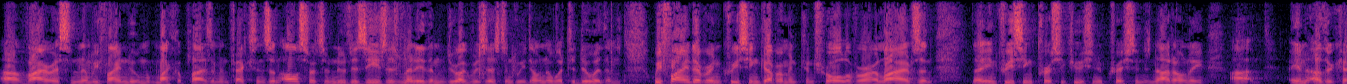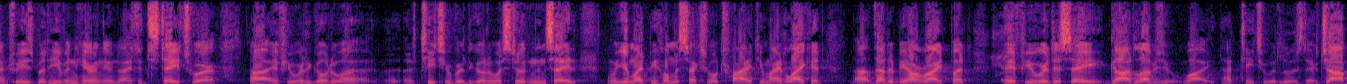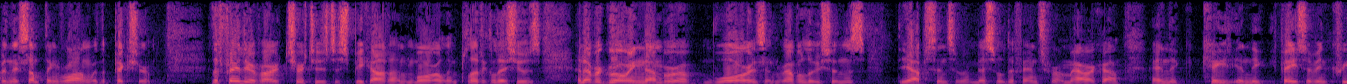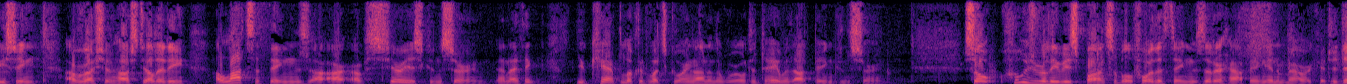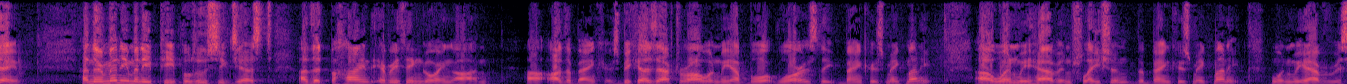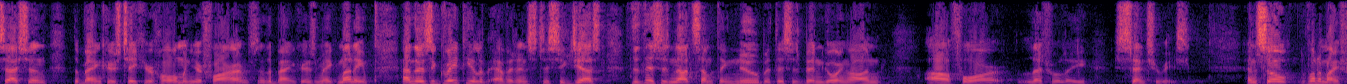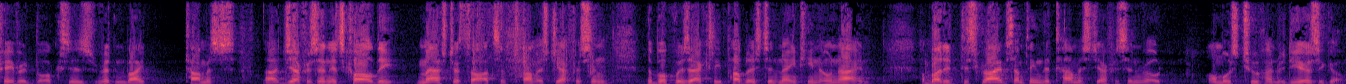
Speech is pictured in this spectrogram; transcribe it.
uh, virus, and then we find new mycoplasma infections and all sorts of new diseases, many of them drug resistant. We don't know what to do with them. We find ever increasing government control over our lives and uh, increasing persecution of Christians, not only in other countries, but even here in the United States, where uh, if you were to go to a, a, teacher were to go to a student and say, well, you might be homosexual, try it, you might like it, uh, that'd be all right, but if you were to say, God loves you, why, that teacher would lose their job, and there's something wrong with the picture. The failure of our churches to speak out on moral and political issues, an ever growing number of wars and revolutions, the absence of a missile defense for America, and the case, in the face of increasing uh, Russian hostility, uh, lots of things are, are, of serious concern. And I think you can't look at what's going on in the world today without being concerned. So, who's really responsible for the things that are happening in America today? And there are many, many people who suggest uh, that behind everything going on uh, are the bankers. Because after all, when we have wars, the bankers make money. Uh, when we have inflation, the bankers make money. When we have a recession, the bankers take your home and your farms, and the bankers make money. And there's a great deal of evidence to suggest that this is not something new, but this has been going on uh, for literally centuries. And so, one of my favorite books is written by Thomas uh, Jefferson. It's called The Master Thoughts of Thomas Jefferson. The book was actually published in 1909. But it describes something that Thomas Jefferson wrote almost 200 years ago.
